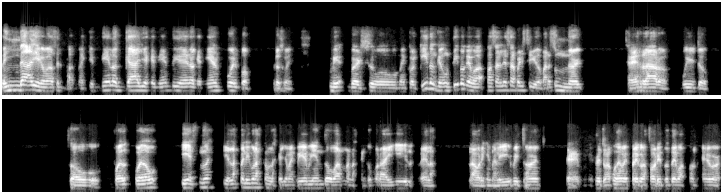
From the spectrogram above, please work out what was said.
No hay nadie que va a ser Batman. Que tiene los gallos, que tiene el dinero, que tiene el cuerpo. Bruce Wayne. Versus Michael Keaton, que es un tipo que va a pasar desapercibido. Parece un nerd. Se ve raro, weirdo. So, puedo, puedo y es, no y es las películas con las que yo me crié viendo Batman, las tengo por ahí, la, la, la original y Return, Eh, Return una de mis películas favoritas de Batman ever,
